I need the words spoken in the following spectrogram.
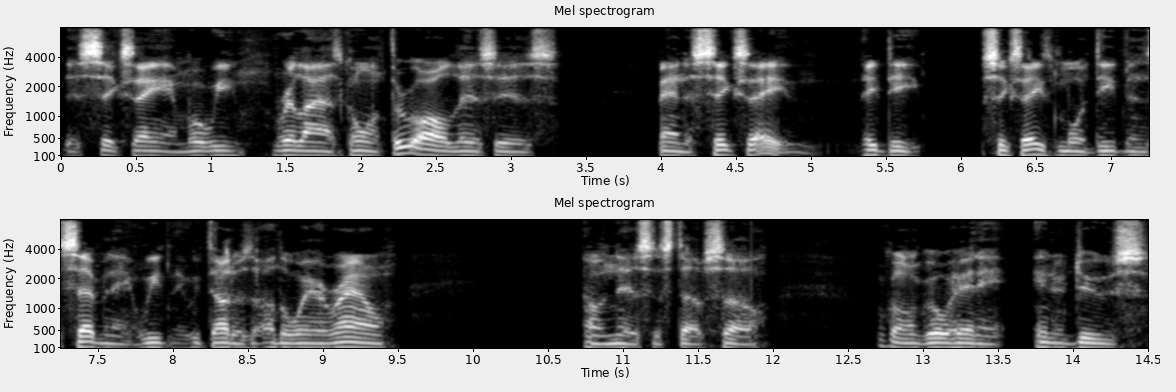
the six A and what we realized going through all this is man, the six A they deep. Six A is more deep than seven A. We we thought it was the other way around on this and stuff. So we're gonna go ahead and introduce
